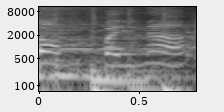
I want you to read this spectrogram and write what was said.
สมไปหน้า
